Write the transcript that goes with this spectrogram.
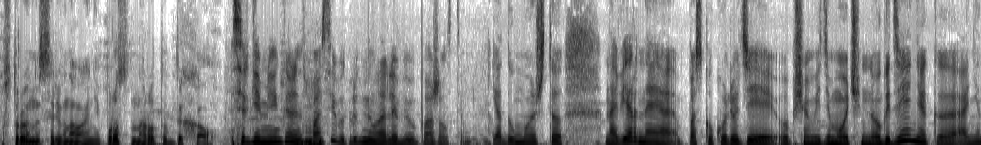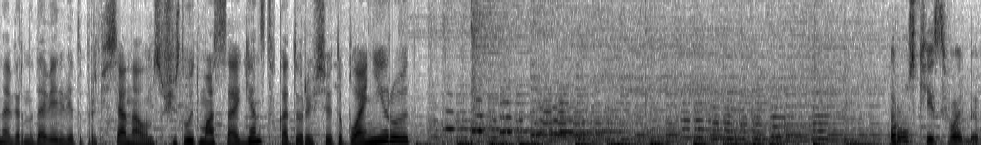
устроены соревнования. Просто народ отдыхал. Сергей Минигалин, mm спасибо. Людмила Алябьева, пожалуйста. Я думаю, что, наверное, поскольку у людей, в общем, видимо, очень много денег, э, они, наверное, доверили это профессионалам. Существует масса агентств, которые все это планируют. Русские свадьбы.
